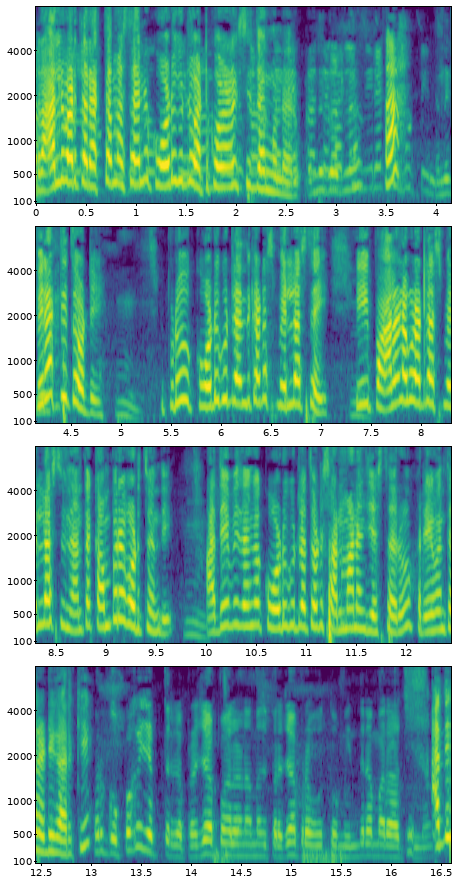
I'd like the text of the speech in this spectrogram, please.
రాళ్ళు పడితే రక్తం వస్తాయని కోడిగుడ్లు పట్టుకోవడానికి సిద్ధంగా ఉన్నారు. ఎందుకట్లా? ఆ? విరక్తి తోటి ఇప్పుడు కోడిగుడ్లు ఎందుకంటే స్మెల్ వస్తాయి. ఈ పాలన కూడా అట్లా స్మెల్ వస్తుంది. అంత కంపర కొడుతుంది. అదే విధంగా కోడిగుడ్లతో సన్మానం చేస్తారు రేవంత్ రెడ్డి గారికి. గొప్పగా చెప్తారు ప్రజాపాలన ప్రజాప్రభుత్వం అది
